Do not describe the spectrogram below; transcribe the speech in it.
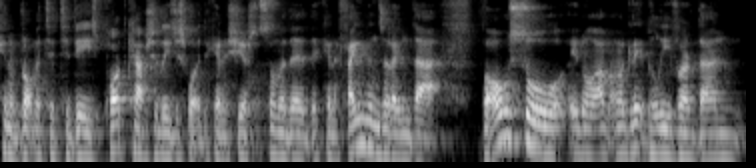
kind of brought me to today's podcast. Really, just wanted to kind of share some of the, the kind of findings around that. But also, you know, I'm, I'm a great believer than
